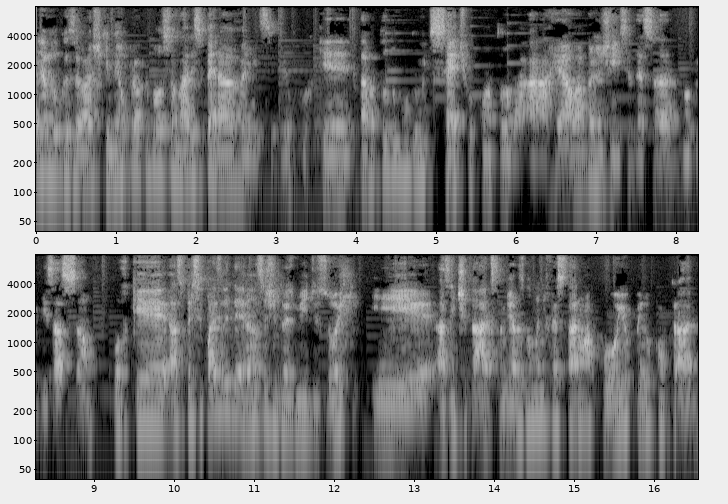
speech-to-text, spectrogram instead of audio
Olha, Lucas, eu acho que nem o próprio Bolsonaro esperava isso, viu? Porque estava todo mundo muito cético quanto à real abrangência dessa mobilização, porque as principais lideranças de 2018 e as entidades também, elas não manifestaram apoio, pelo contrário,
